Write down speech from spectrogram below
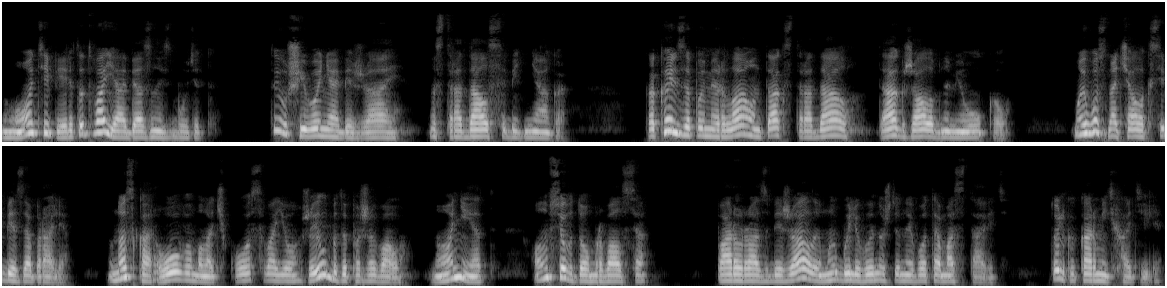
А теперь это твоя обязанность будет. Ты уж его не обижай. Настрадался бедняга. Как Эльза померла, он так страдал, так жалобно мяукал. Мы его сначала к себе забрали. У нас корова, молочко свое. Жил бы да поживал. Но нет, он все в дом рвался. Пару раз сбежал, и мы были вынуждены его там оставить. Только кормить ходили.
